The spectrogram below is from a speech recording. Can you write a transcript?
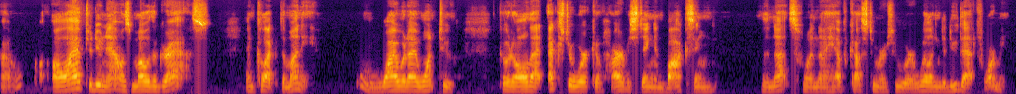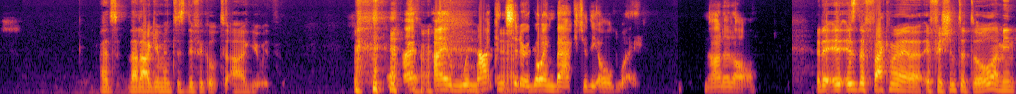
Uh, all I have to do now is mow the grass and collect the money. Why would I want to go to all that extra work of harvesting and boxing the nuts when I have customers who are willing to do that for me? That's that argument is difficult to argue with. I, I, would not consider yeah. going back to the old way. Not at all. Is the FACMA efficient at all? I mean,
